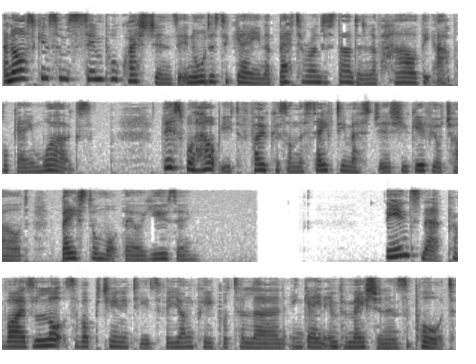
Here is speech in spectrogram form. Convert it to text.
and asking some simple questions in order to gain a better understanding of how the app or game works. This will help you to focus on the safety messages you give your child based on what they are using. The internet provides lots of opportunities for young people to learn and gain information and support,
